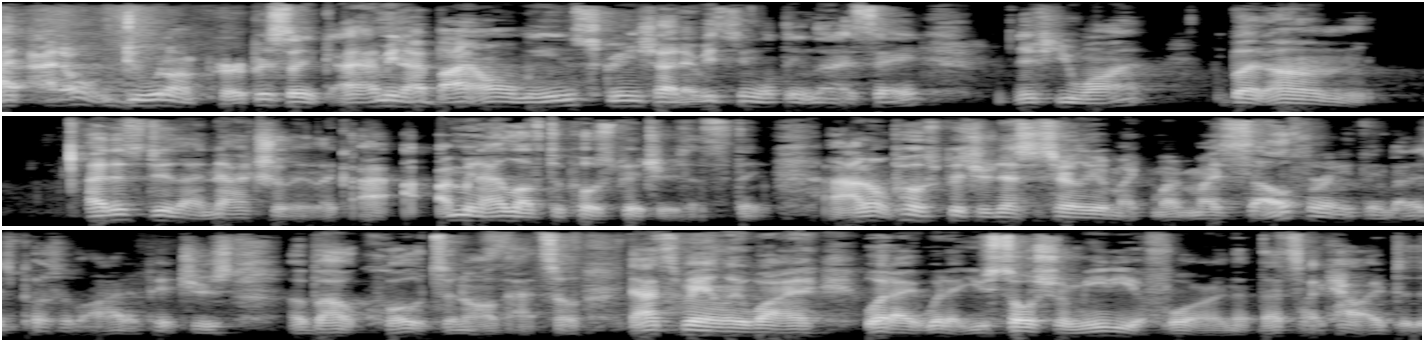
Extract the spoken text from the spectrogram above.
I i don't do it on purpose. Like i, I mean i by all means screenshot every single thing that i say if you want. But um I just do that naturally. Like I, I mean, I love to post pictures. That's the thing. I don't post pictures necessarily of my, my, myself or anything, but I just post a lot of pictures about quotes and all that. So that's mainly why what I what I use social media for, and that, that's like how I d-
